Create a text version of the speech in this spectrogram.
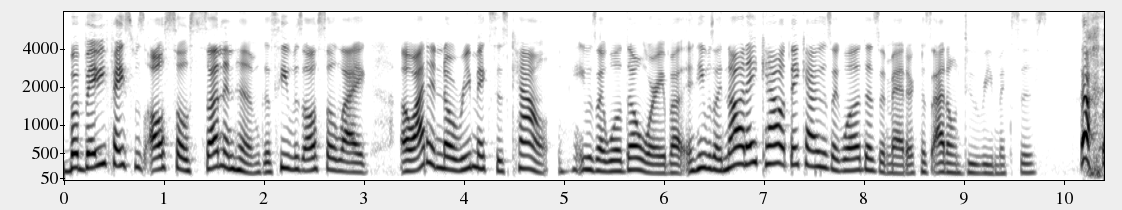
but Babyface was also sunning him because he was also like, "Oh, I didn't know remixes count." He was like, "Well, don't worry about." it. And he was like, "No, they count. They count." He was like, "Well, it doesn't matter because I don't do remixes." but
